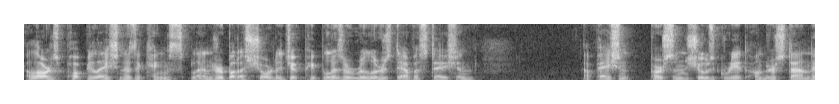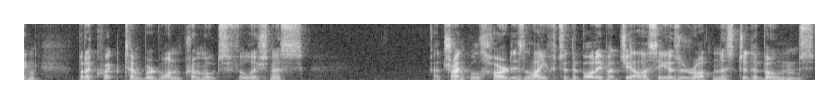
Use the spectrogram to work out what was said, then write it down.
A large population is a king's splendour, but a shortage of people is a ruler's devastation. A patient person shows great understanding, but a quick tempered one promotes foolishness. A tranquil heart is life to the body, but jealousy is rottenness to the bones.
